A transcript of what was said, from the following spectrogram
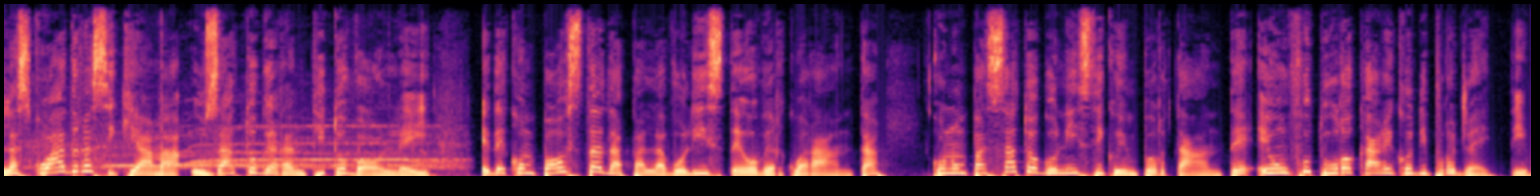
La squadra si chiama Usato Garantito Volley ed è composta da pallavoliste over 40 con un passato agonistico importante e un futuro carico di progetti.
